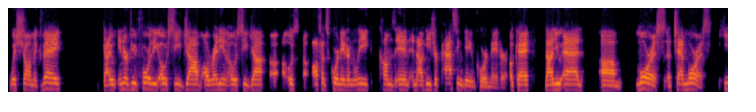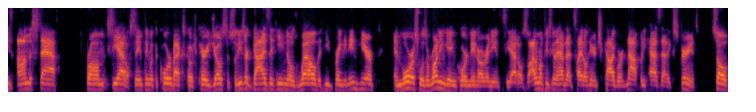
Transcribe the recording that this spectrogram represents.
with Sean McVay, guy who interviewed for the OC job, already an OC job, uh, uh, offense coordinator in the league, comes in, and now he's your passing game coordinator. Okay. Now you add um, Morris, uh, Chad Morris. He's on the staff from Seattle. Same thing with the quarterbacks coach, Kerry Joseph. So these are guys that he knows well that he's bringing in here. And Morris was a running game coordinator already in Seattle. So I don't know if he's going to have that title here in Chicago or not, but he has that experience. So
